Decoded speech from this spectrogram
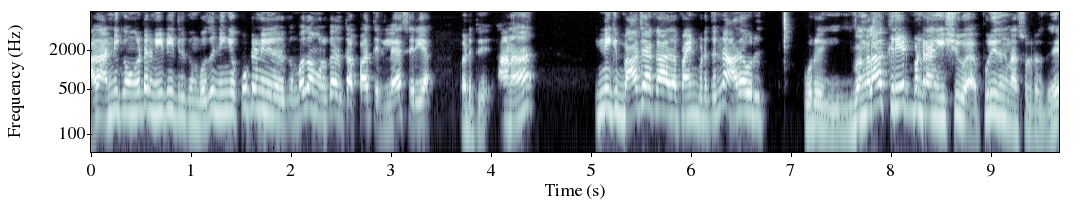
அது அன்னைக்கு உங்ககிட்ட நீட்டிட்டு இருக்கும்போது நீங்க கூட்டணியில இருக்கும்போது அவங்களுக்கு அது தப்பா தெரியல சரியா படுது. ஆனா இன்னைக்கு பாஜக அதை பயன்படுத்துன்னு அதை ஒரு ஒரு இவங்களா கிரியேட் பண்றாங்க இஷ்யூவை புரியுதுங்க நான் சொல்றது?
